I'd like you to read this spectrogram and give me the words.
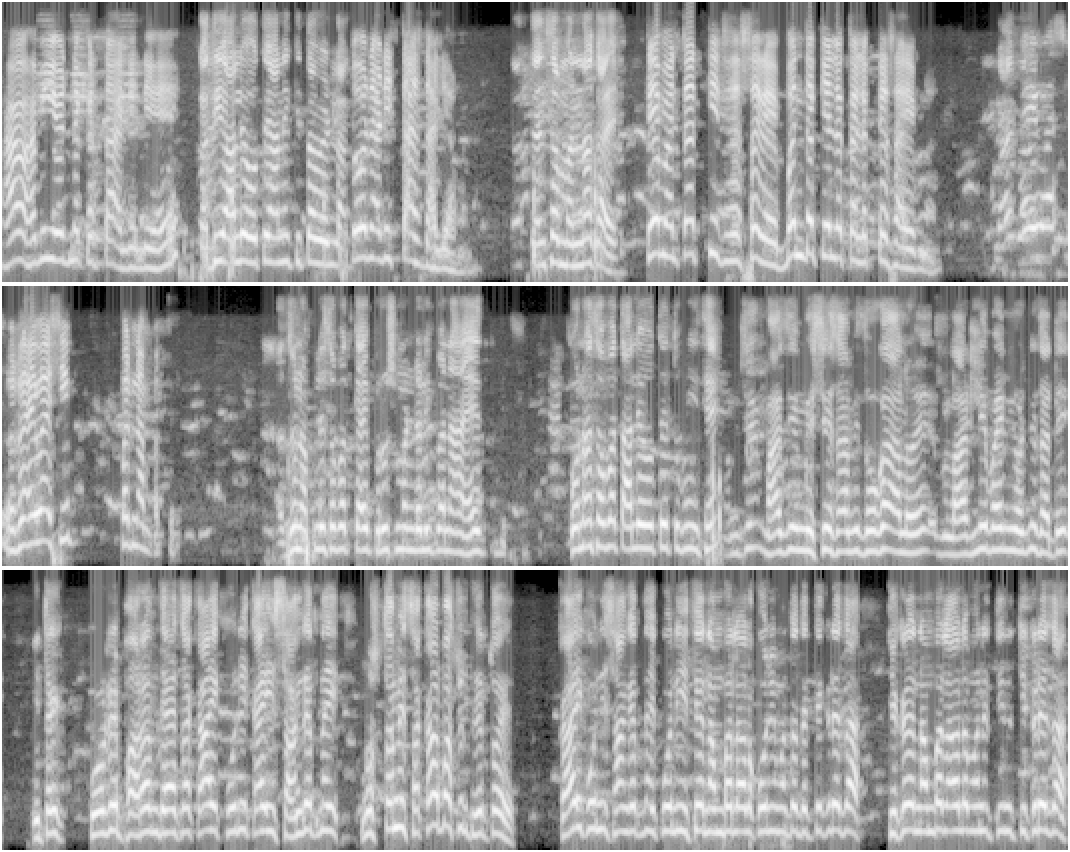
हा आम्ही योजना करता आलेली आहे. कधी आले होते आणि किती वेळ लागला? दोन अडीच तास झाले आम्हाला. त्यांचं म्हणणं काय? ते म्हणतात की सर बंद केलं कलेक्टर साहेब रहिवासी प्रमाणपत्र. अजून आपल्यासोबत काही पुरुष मंडळी पण आहेत. कोणासोबत आले होते तुम्ही इथे? आमचे माझी मिसेस आम्ही दोघं आलोय. लाडली बहीण योजनेसाठी इथे कोणी फॉर्म द्यायचा काय कोणी काही सांगत नाही. नुसतं मी सकाळपासून फिरतोय. काही कोणी सांगत नाही कोणी इथे नंबर लावला कोणी म्हणतं ते तिकडे जा तिकडे नंबर लावला म्हणे ती तिकडे जा.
